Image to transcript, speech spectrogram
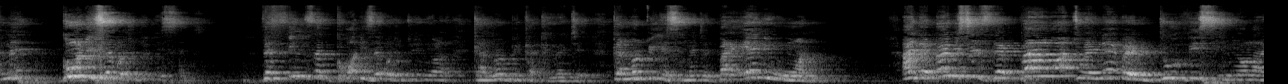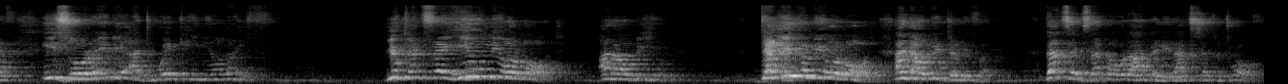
Amen. God is able to. The things that God is able to do in your life cannot be calculated, cannot be estimated by anyone. And the Bible says the power to enable and do this in your life is already at work in your life. You can say, Heal me, O Lord, and I'll be healed. Deliver me, O Lord, and I'll be delivered. That's exactly what happened in Acts chapter 12.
